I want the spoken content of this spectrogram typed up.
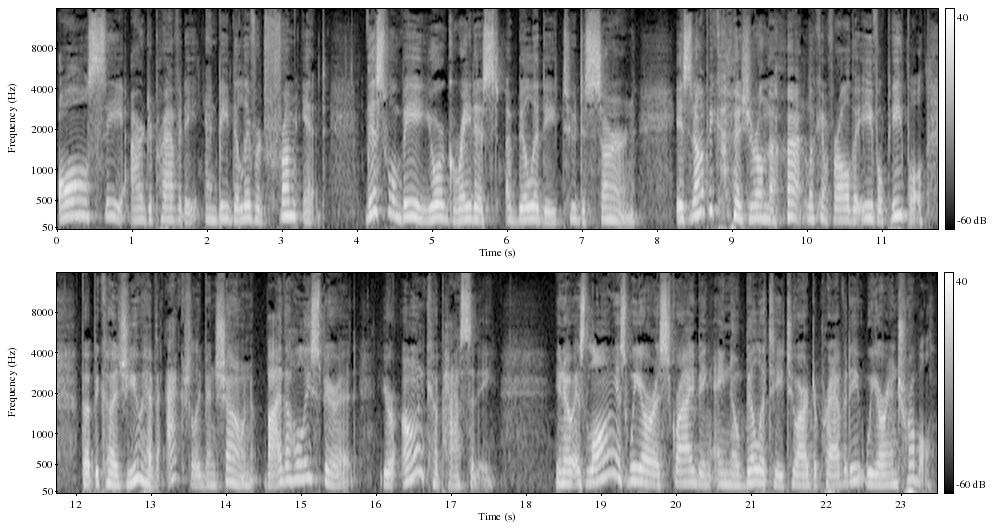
all see our depravity and be delivered from it. This will be your greatest ability to discern it's not because you're on the hunt looking for all the evil people, but because you have actually been shown by the Holy Spirit your own capacity. You know, as long as we are ascribing a nobility to our depravity, we are in trouble.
